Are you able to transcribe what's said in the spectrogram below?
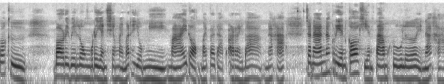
ก็คือบริเวณโรงเรียนเชียงใหม่มัธยมมีไม้ดอกไม้ประดับอะไรบ้างนะคะฉะนั้นนักเรียนก็เขียนตามครูเลยนะคะ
